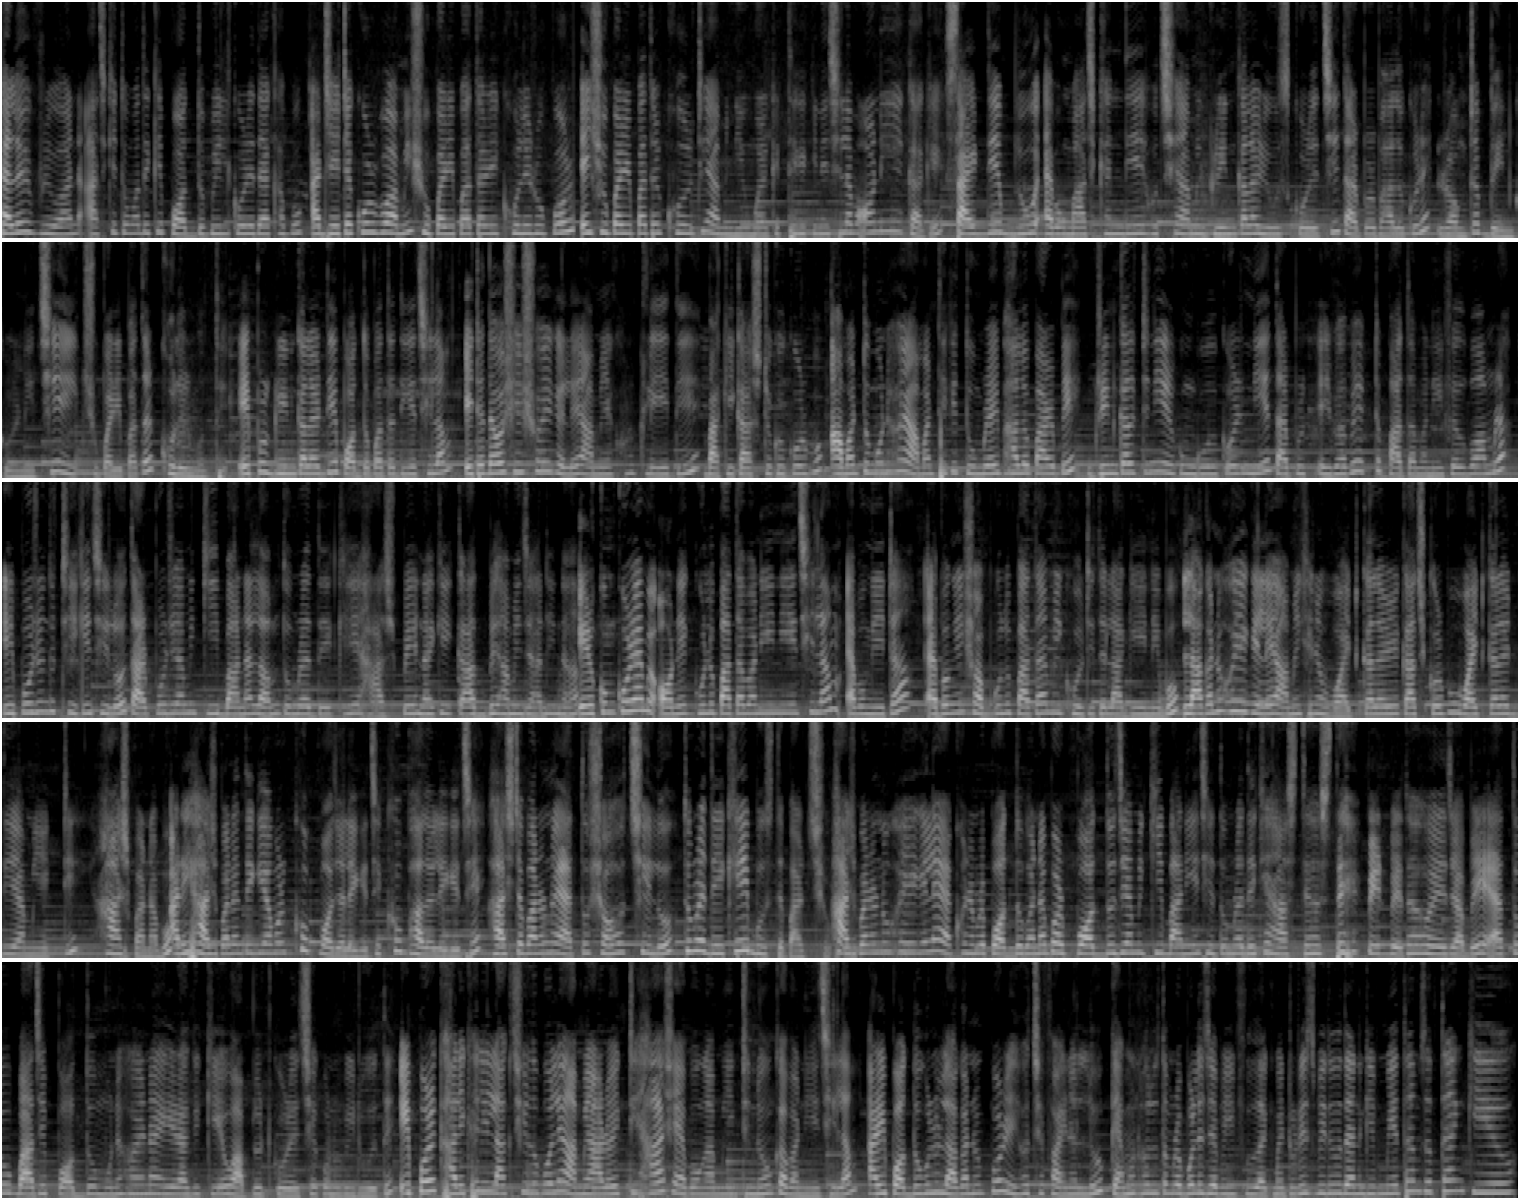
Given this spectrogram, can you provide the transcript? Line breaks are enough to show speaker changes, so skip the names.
Hello everyone আজকে তোমাদেরকে পদ্ম বিল করে দেখাবো। আর যেটা করব আমি, সুপারি পাতার এই খোলের উপর। এই সুপারি পাতার খোলটি আমি নিউ মার্কেট থেকে কিনেছিলাম অনেক আগে। সাইড দিয়ে ব্লু এবং মাঝখান দিয়ে হচ্ছে আমি গ্রিন কালার ইউজ করেছি। তারপর ভালো করে রংটা ব্লেন্ড করে নিচ্ছি এই সুপারি পাতার খোলের মধ্যে। এরপর গ্রিন কালার দিয়ে পদ্ম পাতা দিয়েছিলাম। এটা দেওয়া শেষ হয়ে গেলে আমি এখন ক্লে দিয়ে বাকি কাজটুকু করব। আমার তো মনে হয় আমার থেকে তোমরাই ভালো পারবে। গ্রিন কালারটা নিয়ে এরকম গোল করে নিয়ে তারপর এইভাবে একটা পাতা বানিয়ে ফেলব। আমরা? এ পর্যন্ত ঠিকই ছিল। তারপর যে আমি কি বানালাম, তোমরা দেখে হাসবে নাকি কাঁদবে আমি জানি না। এরকম করে আমি অনেকগুলো পাতা বানিয়ে নিয়েছিলাম এবং এটা, এবং এই সবগুলো পাতা আমি খুলটিতে লাগিয়ে নেব। লাগানো হয়ে গেলে আমি এখানে হোয়াইট কালারের কাজ করব। হোয়াইট কালার দিয়ে আমি একটি হাঁস বানাবো। আর এই হাঁস বানাতে গিয়ে আমার খুব মজা লেগেছে, খুব ভালো লেগেছে। হাঁসটা বানানো এত সহজ ছিল, তোমরা দেখেই বুঝতে পারছ। হাঁস বানানো হয়ে গেলে এখন আমরা পদ্ম বানাবো। আর পদ্ম যে আমি কি বানিয়েছি, তোমরা দেখে হাসতে হাসতে পেট ব্যথা হয়ে যাবে। এত বাজে পদ্ম মনে হয় না এর আগে কেউ আপলোড করেছে কোনো ভিডিওতে। এরপরে খালি খালি লাগছিল বলে আমি আরও একটি হাঁস এবং আমি একটি নৌকা বানিয়েছিলাম। আর এই পদ্মগুলো লাগানোর পর এই হচ্ছে ফাইনাল লুক কেমন হলো তোমরা বলে যাবে। If like my tourist video then give me thumbs up thank you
